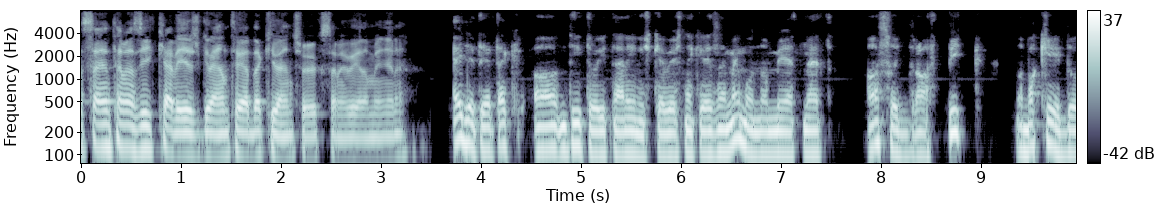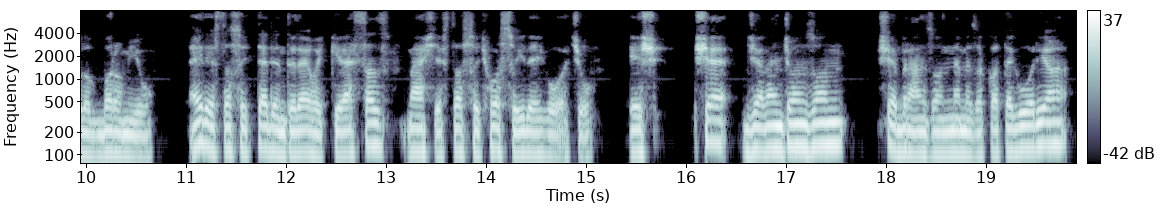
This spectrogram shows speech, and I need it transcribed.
Szerintem ez így kevés Grant de kíváncsi vagyok személy véleményére. Egyetértek, a Detroitnál én is kevésnek érzem, megmondom miért, mert az, hogy draft pick, abban két dolog barom jó. Egyrészt az, hogy te döntöd el, hogy ki lesz az, másrészt az, hogy hosszú ideig olcsó. És se Jalen Johnson, se Branson nem ez a kategória.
